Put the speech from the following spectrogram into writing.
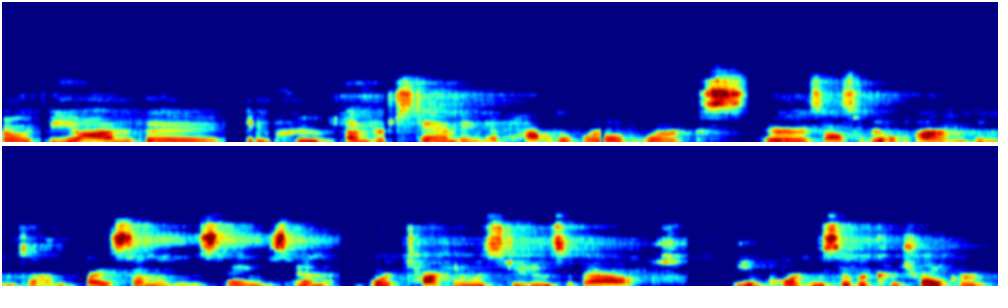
So beyond the improved understanding of how the world works, there is also real harm being done by some of these things. And we're talking with students about the importance of a control group.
